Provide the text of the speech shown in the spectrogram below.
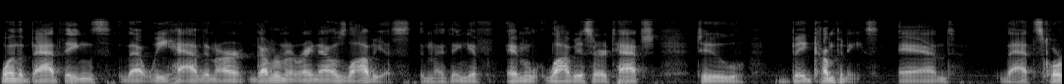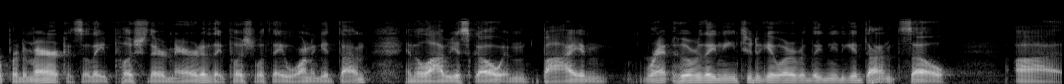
one of the bad things that we have in our government right now is lobbyists, and I think if and lobbyists are attached to big companies and that's corporate America. So they push their narrative, they push what they want to get done, and the lobbyists go and buy and rent whoever they need to to get whatever they need to get done. So, uh,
